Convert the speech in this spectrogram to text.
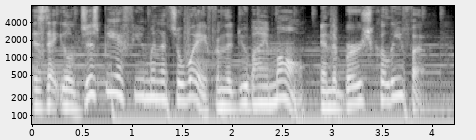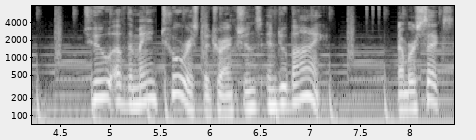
is that you'll just be a few minutes away from the Dubai Mall and the Burj Khalifa, two of the main tourist attractions in Dubai. Number 6.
